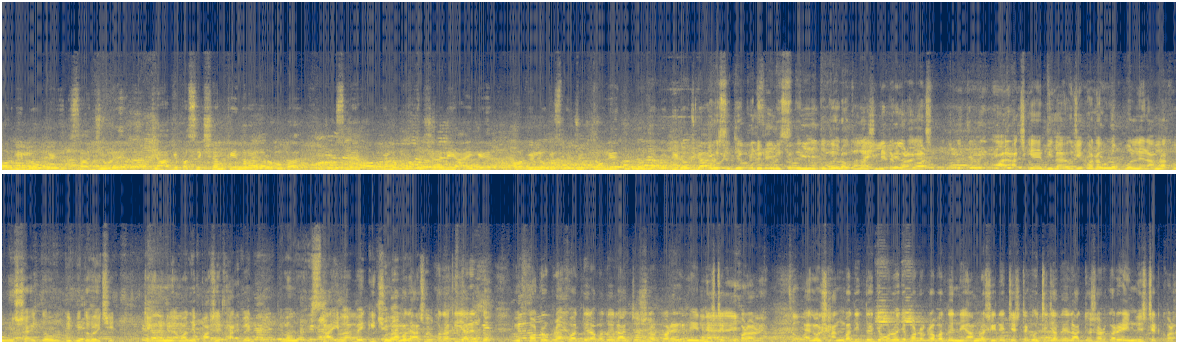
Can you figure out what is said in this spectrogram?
और भी लोग इसके साथ जुड़े यहाँ के प्रशिक्षण केंद्र अगर होगा तो उसमें और भी लोग प्रोफेशनली आएंगे और भी लोग इसमें युक्त होंगे उनका रोटी रोजगार পরিস্থিতি কঠিন পরিস্থিতির মধ্যে দিয়েও রক্তদান শিবিরটা করা গেছে আর আজকে বিধায়ক যে কথাগুলো বললেন আমরা খুব উৎসাহিত উদ্দীপিত হয়েছি যে উনি আমাদের পাশে থাকবেন এবং স্থায়ীভাবে কিছু, আমাদের আসল কথা কি জানেন তো? এই ফটোগ্রাফারদের আমাদের রাজ্য সরকারের এনলিস্টেড করা নেই এখন সাংবাদিকদের যখন রয়েছে ফটোগ্রাফারদের নেই। আমরা সেটাই চেষ্টা করছি যাতে রাজ্য সরকারের এনলিস্টেড করা।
